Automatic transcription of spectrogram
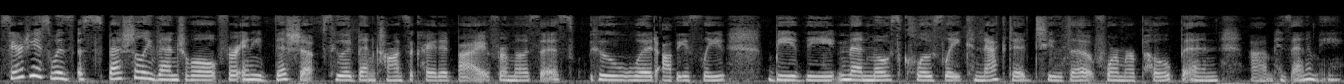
Sergius was especially vengeful for any bishops who had been consecrated by Formosas, who would obviously be the men most closely connected to the former pope and um, his enemy.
